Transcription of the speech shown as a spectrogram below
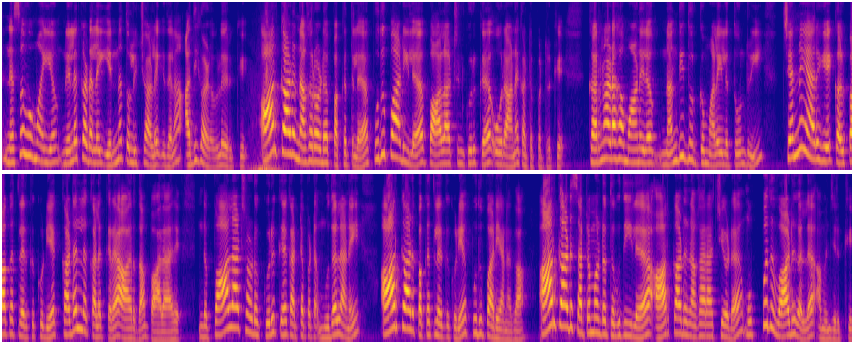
நெசவு மையம் நிலக்கடலை எண்ணெய் தொழிற்சாலை இதெல்லாம் அதிக அளவுல இருக்கு. ஆற்காடு நகரோட பக்கத்துல புதுப்பாடியில பாலாற்றின் குறுக்க ஒரு அணை கட்டப்பட்டிருக்கு. கர்நாடக மாநிலம் நந்திதுர்க்கம் மலையில தோன்றி சென்னை அருகே கல்பாக்கத்துல இருக்கக்கூடிய கடல்ல கலக்கிற ஆறு தான் பாலாறு. இந்த பாலாற்றோட குறுக்க கட்டப்பட்ட முதல் அணை ஆற்காடு பக்கத்தில் இருக்கக்கூடிய புதுப்பாடியானதான் ஆற்காடு சட்டமன்ற தொகுதியில ஆற்காடு நகராட்சியோட முப்பது வார்டுகள்ல அமைஞ்சிருக்கு.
